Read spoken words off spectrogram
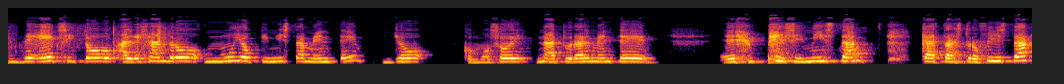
de éxito, Alejandro, muy optimistamente. Yo, como soy naturalmente eh, pesimista, catastrofista,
